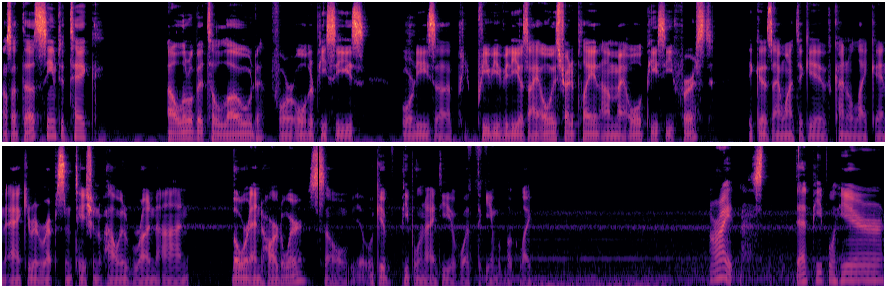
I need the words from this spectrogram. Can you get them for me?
Also, it does seem to take a little bit to load for older PCs for these uh, pre preview videos. I always try to play it on my old PC first because I want to give kind of like an accurate representation of how it would run on lower end hardware. So it will give people an idea of what the game would look like. Alright, dead people here.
